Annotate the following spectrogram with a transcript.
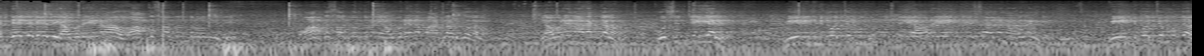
అడ్డేది లేదు. ఎవరైనా వాక్ స్వాతంత్రం ఉంది. ఇది వాక్ స్వాతంత్రం ఎవరైనా మాట్లాడుకోగలం. ఎవరైనా అడగగలం. క్వశ్చన్ చేయాలి మీరు ఇంటికి వచ్చే ముందు ముందు ఎవరు ఏం చేశారని అడగండి. మీ ఇంటికి వచ్చే ముందు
